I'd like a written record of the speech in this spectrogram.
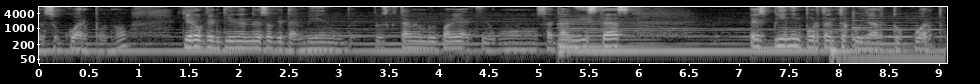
de su cuerpo, ¿no? Quiero que entiendan eso que también, pues que también voy para allá, que como satanistas es bien importante cuidar tu cuerpo,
